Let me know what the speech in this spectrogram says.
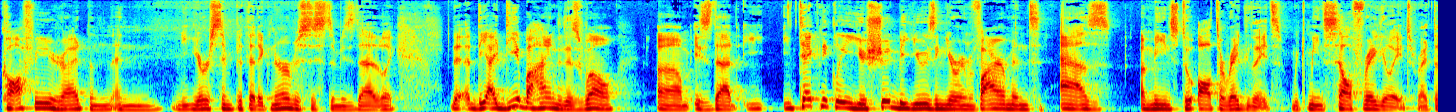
coffee, right? And and your sympathetic nervous system is that like the the idea behind it as well um, is that y- technically you should be using your environment as a means to auto-regulate, which means self-regulate, right? The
